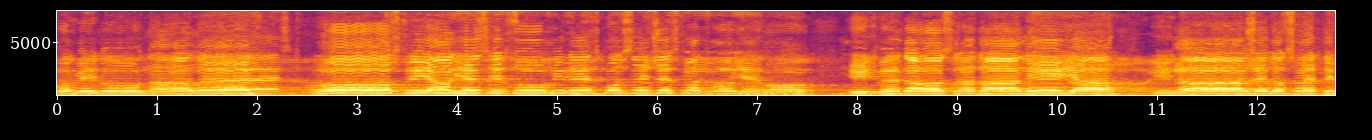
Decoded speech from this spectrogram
Побіду на лесть, Восприял єсицу вінець поснечества Твоєго, і твердого страдания, і даже до смерти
